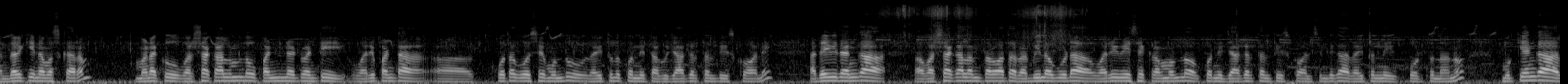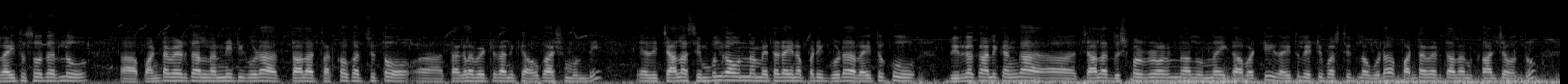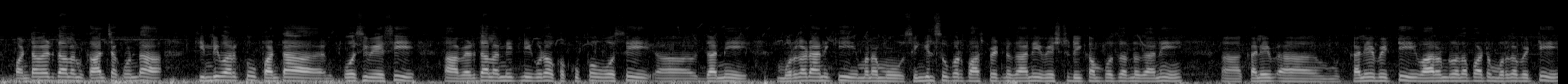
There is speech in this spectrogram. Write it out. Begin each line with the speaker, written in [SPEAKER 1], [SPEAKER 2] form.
[SPEAKER 1] అందరికీ నమస్కారం. మనకు వర్షాకాలంలో పండినటువంటి వరి పంట కోత కోసే ముందు రైతులు కొన్ని తగు జాగ్రత్తలు తీసుకోవాలి. అదేవిధంగా వర్షాకాలం తర్వాత రబీలో కూడా వరి వేసే క్రమంలో కొన్ని జాగ్రత్తలు తీసుకోవాల్సిందిగా రైతుల్ని కోరుతున్నాను. ముఖ్యంగా రైతు సోదరులు పంట వ్యర్థాలన్నిటి కూడా చాలా తక్కువ ఖర్చుతో తగలబెట్టడానికి అవకాశం ఉంది. అది చాలా సింపుల్గా ఉన్న మెథడ్ అయినప్పటికీ కూడా రైతుకు దీర్ఘకాలికంగా చాలా దుష్పరిణామాలు ఉన్నాయి కాబట్టి రైతులు ఎట్టి పరిస్థితుల్లో కూడా పంట వ్యర్థాలను కాల్చవద్దు. పంట వ్యర్థాలను కాల్చకుండా కింది వరకు పంట కోసివేసి ఆ వ్యర్థాలన్నింటినీ కూడా ఒక కుప్ప పోసి దాన్ని మురగడానికి మనము సింగిల్ సూపర్ ఫాస్ఫేట్ను కానీ వేస్ట్ డీకంపోజర్ను కానీ కలియ కలియబెట్టి వారం రోజుల పాటు మురగబెట్టి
